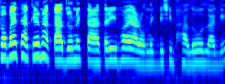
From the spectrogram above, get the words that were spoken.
সবাই থাকলে না কাজ অনেক তাড়াতাড়ি হয় আর অনেক বেশি ভালোও লাগে।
